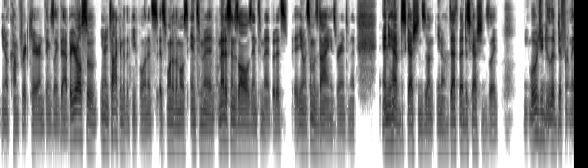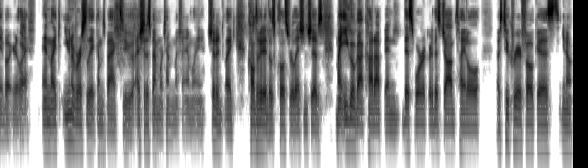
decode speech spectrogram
you know comfort care and things like that. But you're also you know you're talking to the people, and it's it's one of the most intimate. Medicine is always intimate, but it's you know when someone's dying, it's very intimate, and you have discussions on you know deathbed discussions like. What would you do live differently about your Yeah. life? And like universally, it comes back to I should have spent more time with my family. Should have like cultivated those close relationships. My ego got caught up in this work or this job title. I was too career focused, you know.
